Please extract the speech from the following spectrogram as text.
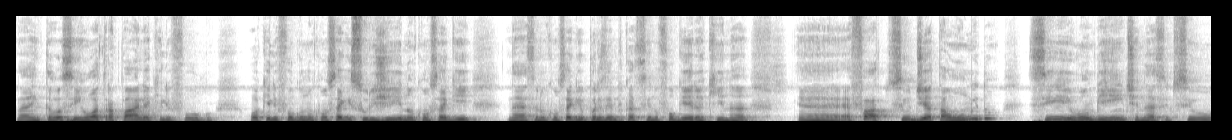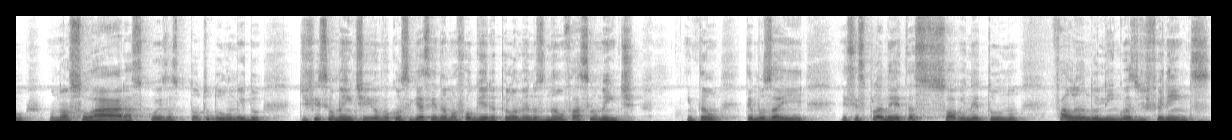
Né? Então, assim, ou atrapalha aquele fogo, ou aquele fogo não consegue surgir, não consegue, né? Você não consegue, por exemplo, ficar sendo fogueira aqui, né? É, é, fato, se o dia está úmido, se o ambiente, né, se, se o, o, nosso ar, as coisas, estão tudo úmido, dificilmente eu vou conseguir acender uma fogueira, pelo menos não facilmente. Então temos aí esses planetas, Sol e Netuno, falando línguas diferentes.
